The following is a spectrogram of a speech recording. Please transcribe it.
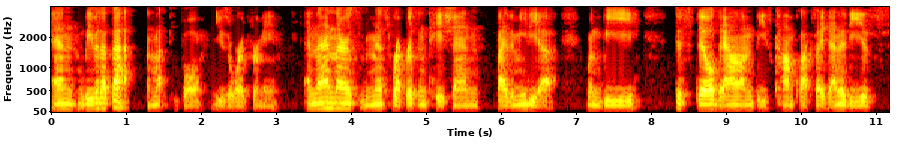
and leave it at that and let people use a word for me. And then there's misrepresentation by the media when we distill down these complex identities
